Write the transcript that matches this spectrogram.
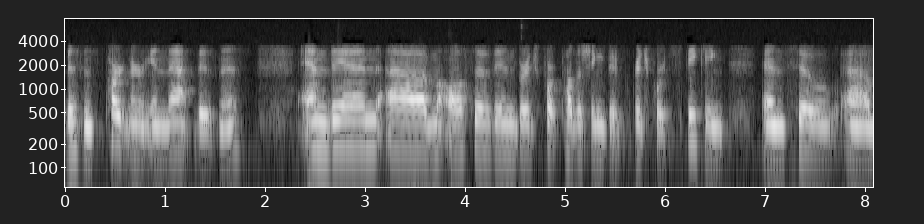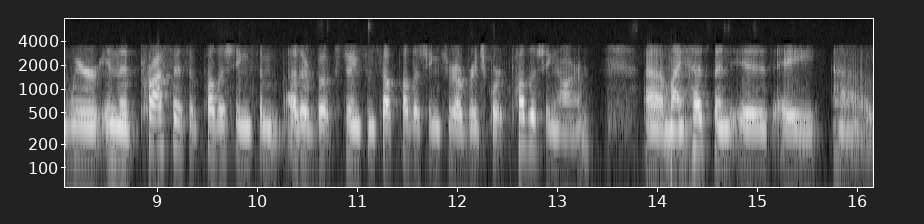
business partner in that business. And then um, also then Bridgeport Publishing, Bridgeport Speaking. And so uh, we're in the process of publishing some other books, doing some self-publishing through our Bridgeport publishing arm. Uh, my husband is a uh,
